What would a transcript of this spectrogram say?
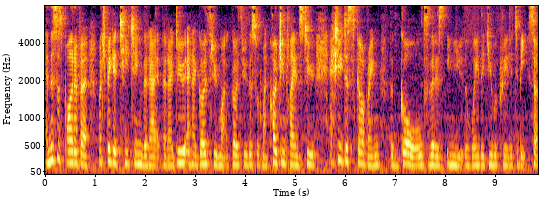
And this is part of a much bigger teaching that I that I do, and I go through my go through this with my coaching clients too, actually discovering the gold that is in you, the way that you were created to be. So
